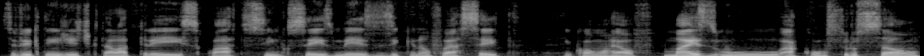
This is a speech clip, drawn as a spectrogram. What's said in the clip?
Você vê que tem gente que está lá 3, 4, 5, 6 meses e que não foi aceita em Common Health. Mas o, a construção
